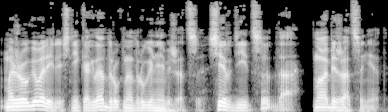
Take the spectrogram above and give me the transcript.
Мы же уговорились никогда друг на друга не обижаться. Сердиться — да, но обижаться нет.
